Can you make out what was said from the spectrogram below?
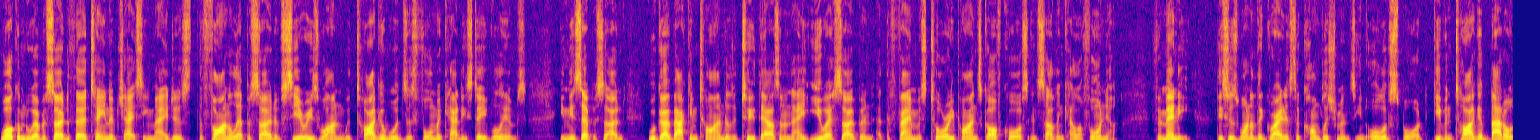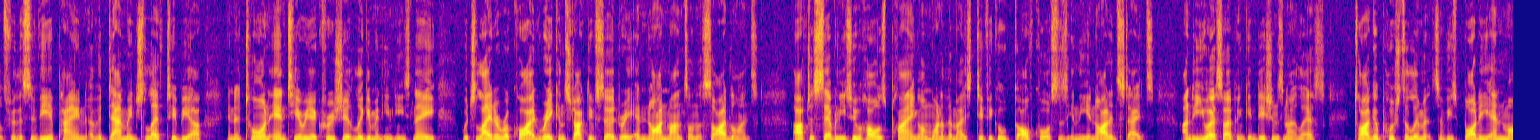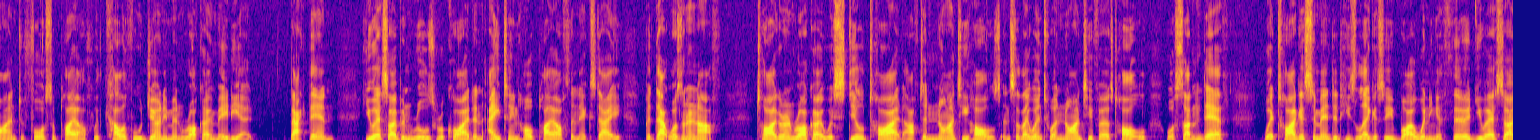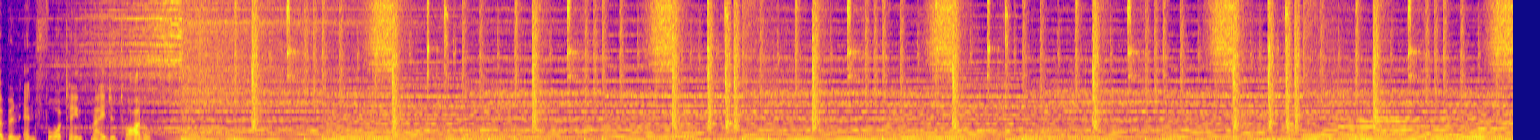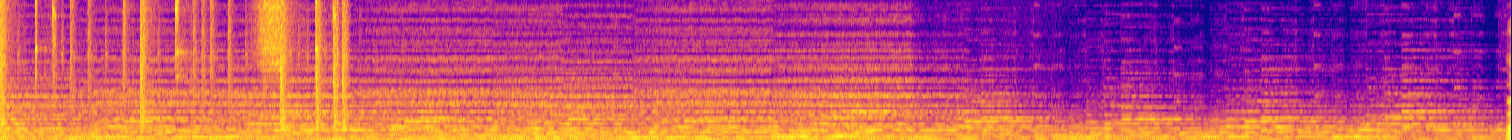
Welcome to episode 13 of Chasing Majors, the final episode of Series 1 with Tiger Woods' former caddy Steve Williams. In this episode, we'll go back in time to the 2008 US Open at the famous Torrey Pines Golf Course in Southern California. For many, this is one of the greatest accomplishments in all of sport, given Tiger battled through the severe pain of a damaged left tibia and a torn anterior cruciate ligament in his knee, which later required reconstructive surgery and nine months on the sidelines. After 72 holes playing on one of the most difficult golf courses in the United States, under US Open conditions no less, Tiger pushed the limits of his body and mind to force a playoff with colourful journeyman Rocco Mediate. Back then, US Open rules required an 18 hole playoff the next day, but that wasn't enough. Tiger and Rocco were still tied after 90 holes, and so they went to a 91st hole, or sudden death, where Tiger cemented his legacy by winning a third US Open and 14th major title.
